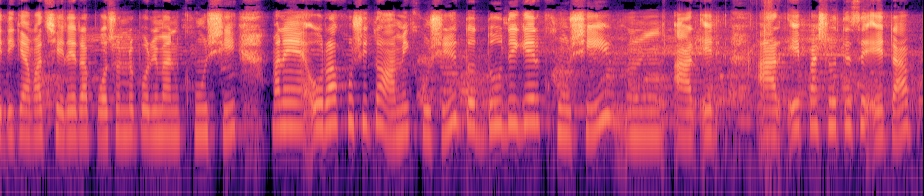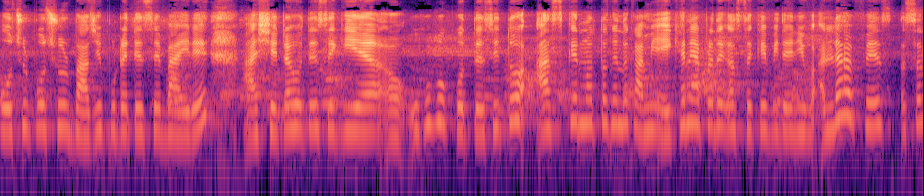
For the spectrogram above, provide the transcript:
এদিকে আমার ছেলেরা প্রচণ্ড পরিমাণ খুশি। মানে ওরা খুশি তো আমি খুশি তো দুদিকের খুশি আর এর আর এ পাশে হতেছে এটা প্রচুর প্রচুর বাজি ফুটাইতেছে বাইরে আর সেটা হতেছে গিয়ে উপভোগ করতেছি। তো আজকের মতো কিন্তু আমি এইখানে আপনাদের কাছ থেকে বিদায় নিব। আল্লাহ হাফেজ। আসসালাম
